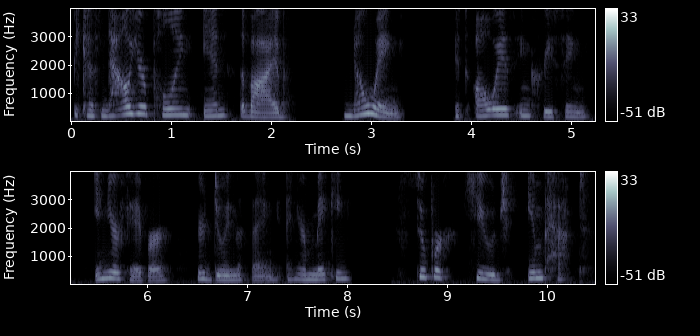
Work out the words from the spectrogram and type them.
because now you're pulling in the vibe, knowing it's always increasing in your favor. You're doing the thing and you're making super huge impact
